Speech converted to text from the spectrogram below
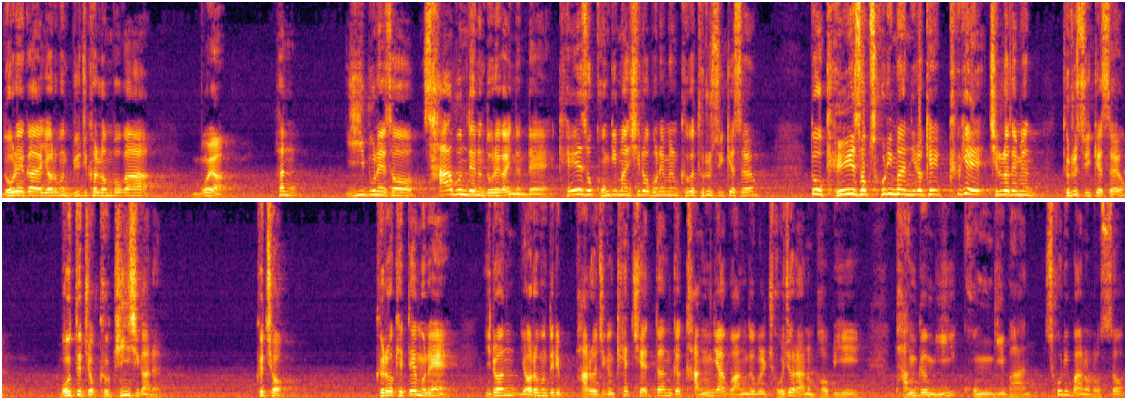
노래가 여러분 뮤지컬 넘버가 뭐야 한 2분에서 4분 되는 노래가 있는데 계속 공기만 실어 보내면 그거 들을 수 있겠어요? 또 계속 소리만 이렇게 크게 질러대면 들을 수 있겠어요? 못 듣죠. 그 긴 시간을. 그쵸? 그렇기 때문에 이런 여러분들이 바로 지금 캐치했던 그 강약 완급을 조절하는 법이 방금 이 공기 반, 소리 반으로서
